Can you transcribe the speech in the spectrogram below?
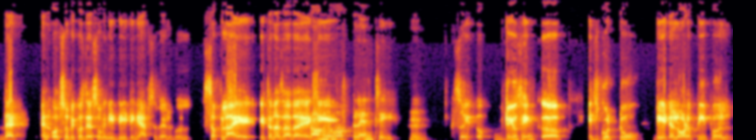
that and also because there are so many dating apps available, supply itana zyada hai. Problem ki, of plenty. Hmm. So, uh, do you think uh, it's good to date a lot of people?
